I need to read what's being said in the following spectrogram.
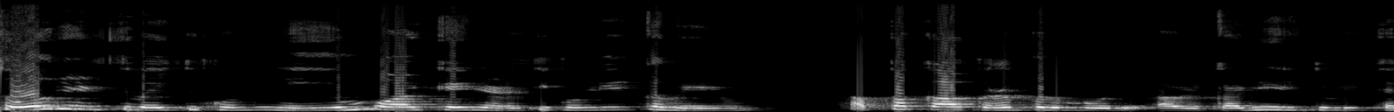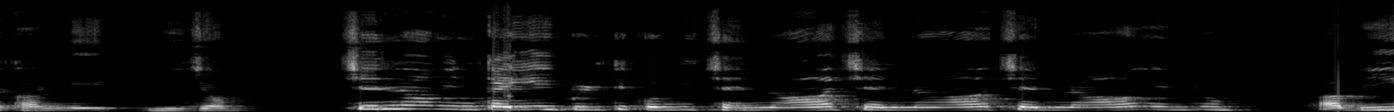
சோறு எடுத்து வைத்துக் கொண்டு நீயும் வாழ்க்கை நடத்தி கொண்டிருக்க வேண்டும். அப்பக்கா புறப்படும் போது அவள் கண்ணீர் துளித்த கண்ணீர் நிஜம். சென்னாவின் கையை பிடித்துக் கொண்டு சென்னா சென்னா சென்னா என்றும் அபி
